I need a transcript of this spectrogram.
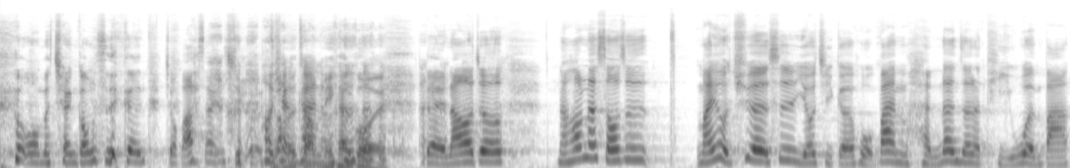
我们全公司跟九八三一起合照，没看过哎。对，然后就，然后那时候就是蛮有趣的，是有几个伙伴很认真的提问，把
